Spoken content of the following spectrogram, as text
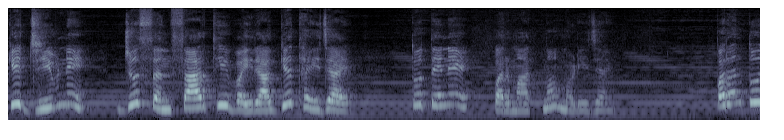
કે જીવને જો સંસારથી વૈરાગ્ય થઈ જાય, તો તેને પરમાત્મા મળી જાય. પરંતુ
